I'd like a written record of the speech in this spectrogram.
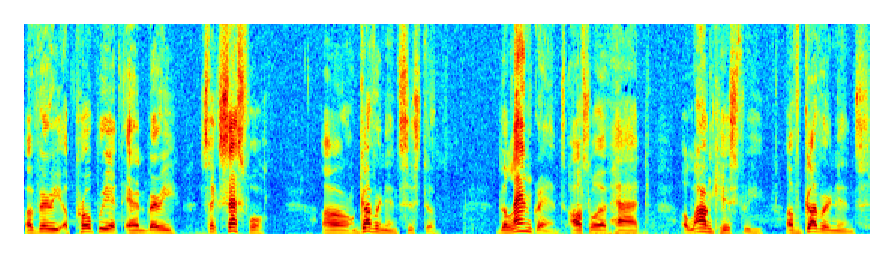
a very appropriate and very successful uh, governance system. The land grants also have had a long history of governance,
